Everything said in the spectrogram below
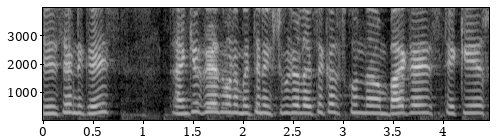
చేసేయండి గైస్ థ్యాంక్ యూ గైస్ మనం అయితే నెక్స్ట్ వీడియోలో అయితే కలుసుకుందాం. బాయ్ గైస్ టేక్ కేర్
